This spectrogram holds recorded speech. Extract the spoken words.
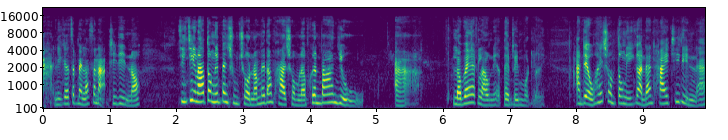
อันนี่ก็จะเป็นลักษณะที่ดินเนาะ จริง ๆ แล้วตรงนี้เป็นชุมชนนะไม่ต้องพาชมแล้วเพื่อนบ้านอยู่อ่าละแวกเราเนี่ยเต็มไปหมดเลยอะเดี๋ยวให้ชมตรงนี้ก่อนด้านท้ายที่ดินนะ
